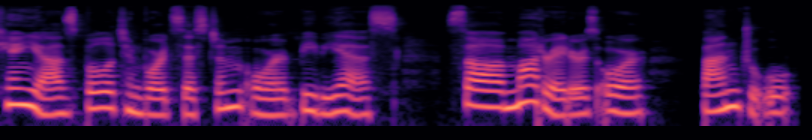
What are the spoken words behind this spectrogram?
Tianya's bulletin board system, or BBS, saw moderators, or banzhu,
